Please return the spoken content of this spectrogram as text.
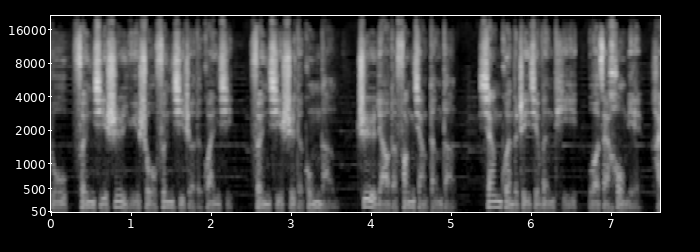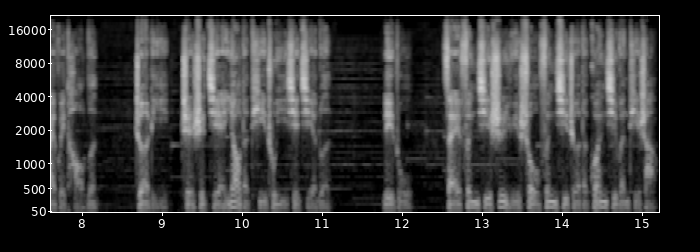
如分析师与受分析者的关系、分析师的功能、治疗的方向等等相关的这些问题，我在后面还会讨论。这里只是简要的提出一些结论。例如，在分析师与受分析者的关系问题上，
